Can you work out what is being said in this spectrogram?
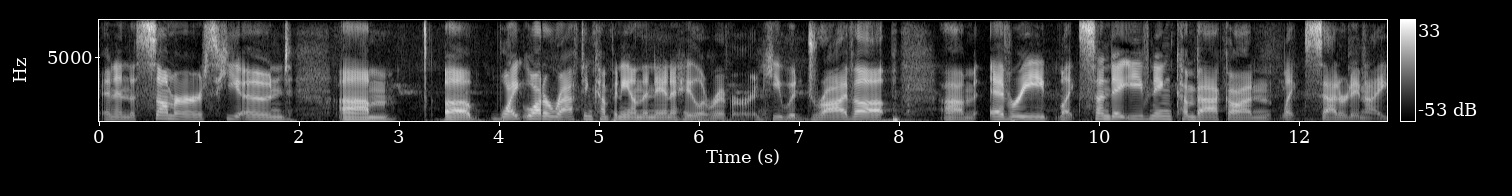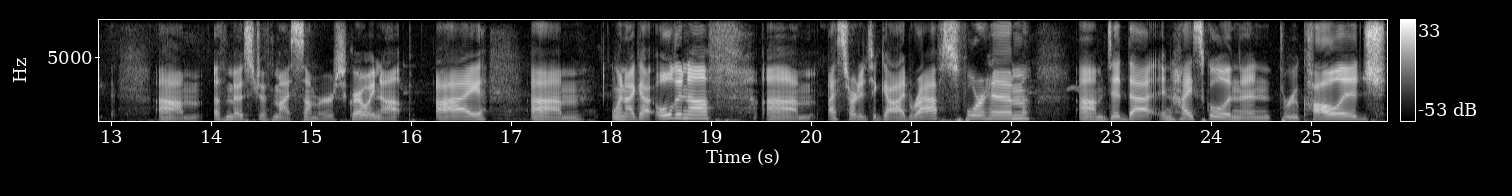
and in the summers, he owned um, a whitewater rafting company on the Nantahala River. And he would drive up um, every like Sunday evening, come back on like Saturday night um, of most of my summers growing up. I um, when I got old enough, um, I started to guide rafts for him. Um, did that in high school and then through college,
